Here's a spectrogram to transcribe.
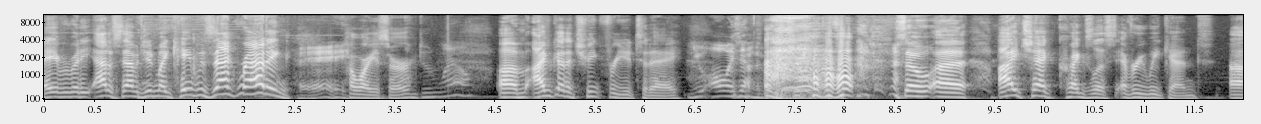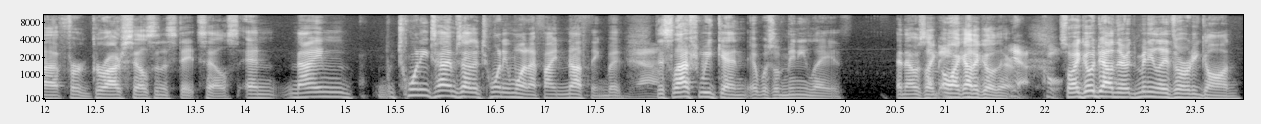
Hey, everybody. Adam Savage in my cave with Zach Radding. Hey. How are you, sir? I'm doing well. Um, I've got a treat for you today. You always have the best. So uh, I check Craigslist every weekend uh, for garage sales and estate sales, and nine, 20 times out of 21, I find nothing. But Yeah. this last weekend, it was a mini lathe. And I was like, oh, I got to go there. Yeah, cool. So I go down there. The mini lathe's already gone.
